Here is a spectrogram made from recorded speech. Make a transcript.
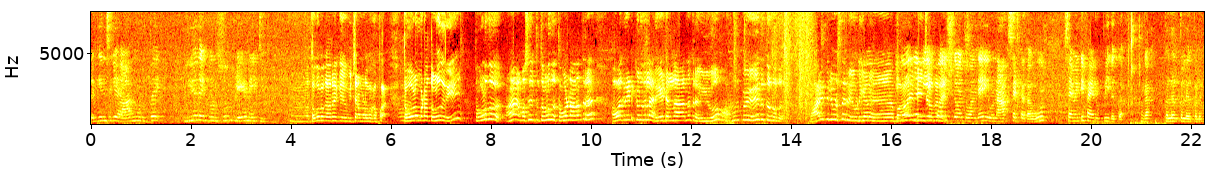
ಲೆಗಿನ್ಸ್ಗೆ ಆರ್ನೂರು ರೂಪಾಯಿ. ಏನೈತಿ ನೋಡಿ ಸುಮ್ ಪ್ಲೇನ್ ಐತಿ. ತಗೋಬೇಕಾದ್ರೆ ವಿಚಾರ ಮಾಡ್ಬೇಕಪ್ಪ. ತಗೊಳ್ಳೋ ಮಟ್ಟ ತೊಗೊಳುದ್ರಿ ತೊಗೊಳುದು ಹಾಂ ಮಸ್ತ್ ಇತ್ತು ತೊಗೊಳುದು ಅವಾಗ ರೇಟ್ ಕೇಳುದಿಲ್ಲ ರೇಟ್ ಎಲ್ಲ ಆದ ನಂತರ ಅಯ್ಯೋ ಆರ್ನೂರು ರೂಪಾಯಿ ಏದಕ್ಕೆ ಅನ್ನೋದು ಭಾರಿ ತಿಳಿ ಬಿಡಿಸ್ತಾರ್ರಿ ಹುಡುಗ್ಯಾರ. ಭಾಳ ಡೇಂಜರ್ ಅದಾರೆ ಅಂತ ಒಂದೇ ಇವು ನಾಲ್ಕು ಸೆಟ್ ಅದಾವು. ಸೆವೆಂಟಿ ಫೈವ್ ರುಪಿ ಇದಕ್ಕೆ. ಹಂಗ? ಕಲರ್ ಕಲರ್ ಕಲರ್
